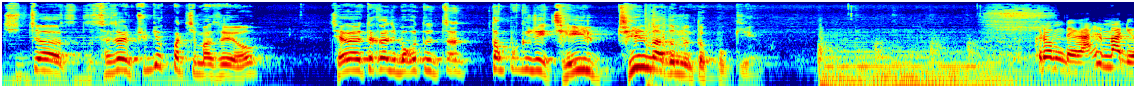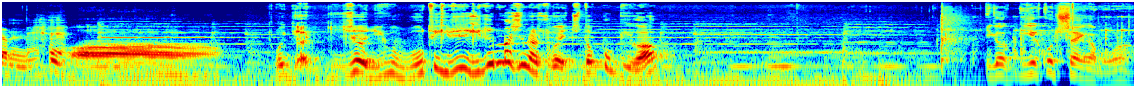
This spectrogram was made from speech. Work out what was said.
진짜 사장님 충격받지 마세요. 제가 여태까지 먹었던 짜- 떡볶이 중에 제일 제일 맛없는 떡볶이에요. 그럼 내가 할 말이 없네. 아, 어, 야, 저 이거 어떻게 이런, 이런 맛이 날 수가 있지 떡볶이가? 이거 이게 고추장인가 보구나.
